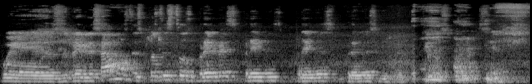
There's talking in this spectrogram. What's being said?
Pues regresamos después de estos breves, breves, breves, breves y repetidos comerciales.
